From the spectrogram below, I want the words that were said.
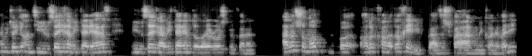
همینطور که آنتی ویروس های قوی تری هست ویروس های قوی تری هم دوباره رشد می‌کنن. الان شما با حالا کانادا خیلی وضعش فرق می‌کنه ولی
